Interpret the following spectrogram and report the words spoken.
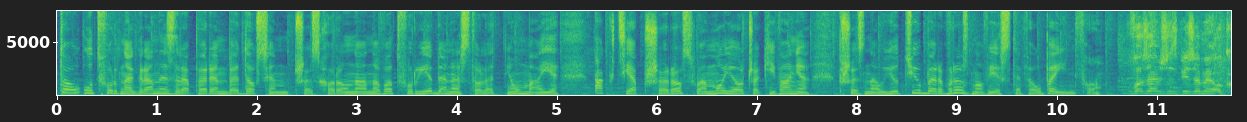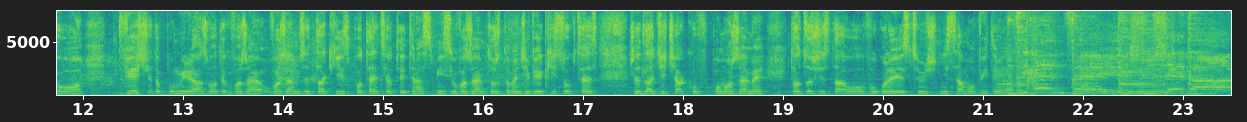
To utwór nagrany z raperem Bedosem przez chorą na nowotwór 11-letnią Maję. Akcja przerosła moje oczekiwania, przyzna przyznał youtuber w rozmowie z TVP Info. Uważałem, że zbierzemy około 200 do pół miliona złotych. Uważałem, uważałem, że taki jest potencjał tej transmisji. Uważałem to, że to będzie wielki sukces, że dla dzieciaków pomożemy. To, co się stało w ogóle jest czymś niesamowitym. Więcej, jeśli się da.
